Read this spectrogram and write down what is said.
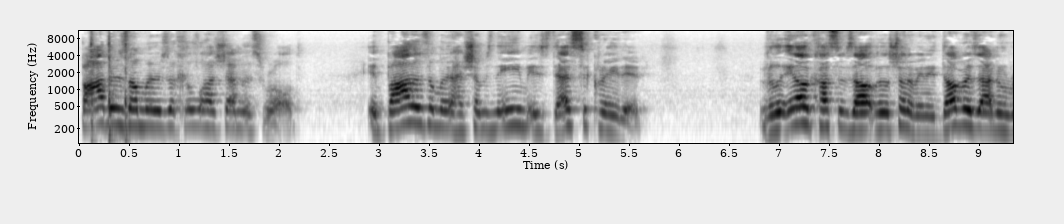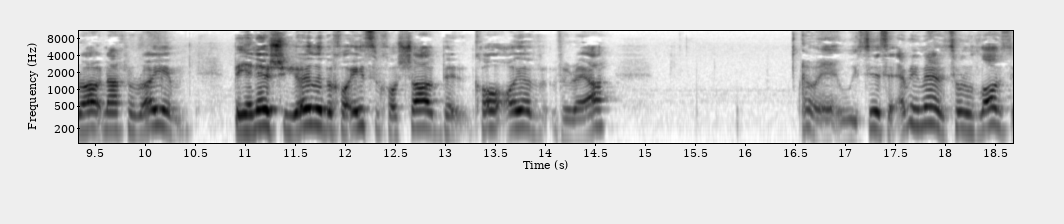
bothers them when there's a chil Hashem in this world. It bothers them when Hashem's name is desecrated. V'le'el we see this in every man, someone who loves,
